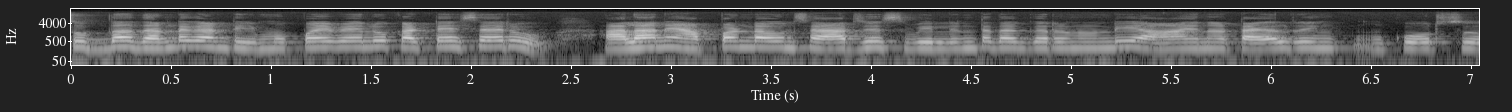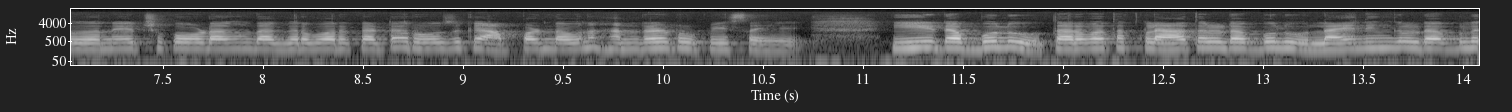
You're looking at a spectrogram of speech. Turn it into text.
శుద్ధ దండగంటి. ముప్పై వేలు కట్టేశారు. అలానే అప్ అండ్ డౌన్ ఛార్జెస్ వీళ్ళింటి దగ్గర నుండి ఆయన టైలరింగ్ కోర్సు నేర్చుకోవడం దగ్గర వరకు అట రోజుకి up and down hundred rupees అయ్యాయి. ఈ డబ్బులు తర్వాత క్లాతుల డబ్బులు లైనింగ్ల డబ్బులు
